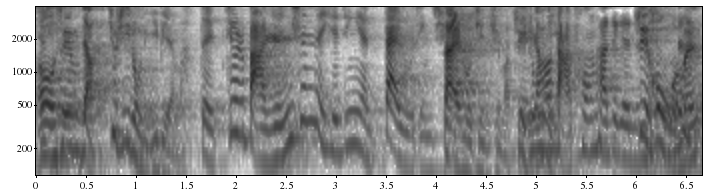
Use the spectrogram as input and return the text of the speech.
哦，所以我们讲就是一种离别嘛。对，就是把人生的一些经验带入进去，带入进去嘛，最终然后打通他这个。最后我们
